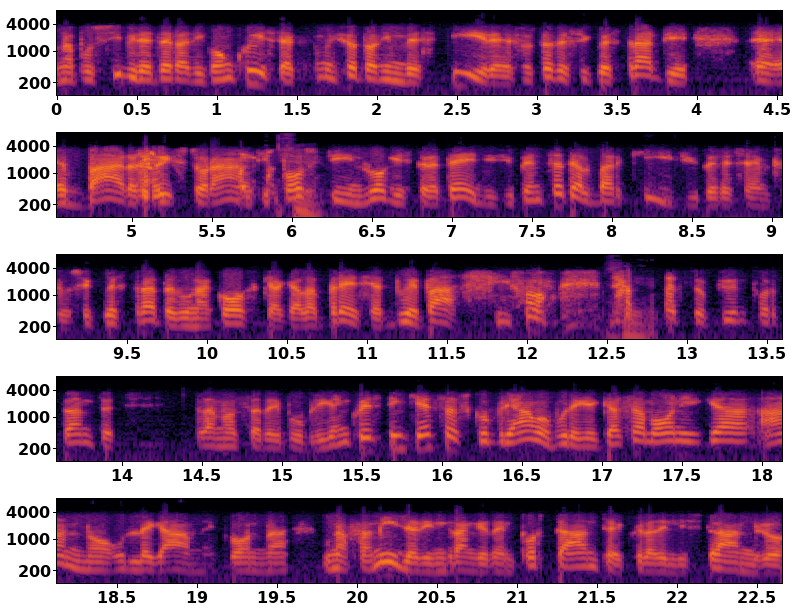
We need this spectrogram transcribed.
una possibile terra di conquista ha cominciato ad investire, sono stati sequestrati eh, bar, ristoranti, posti in luoghi strategici. Pensate al Bar Chigi, per esempio, sequestrato ad una cosca calabrese a due passi, no? dal palazzo più importante della nostra Repubblica. In questa inchiesta scopriamo pure che Casamonica hanno un legame con una famiglia di indrangheta importante, quella degli Strangio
